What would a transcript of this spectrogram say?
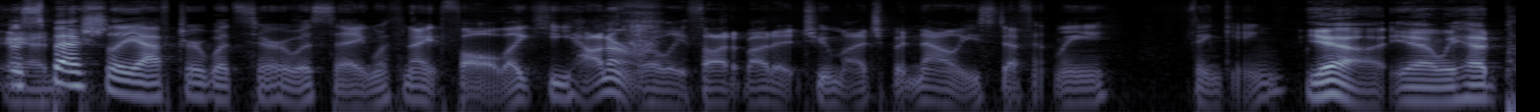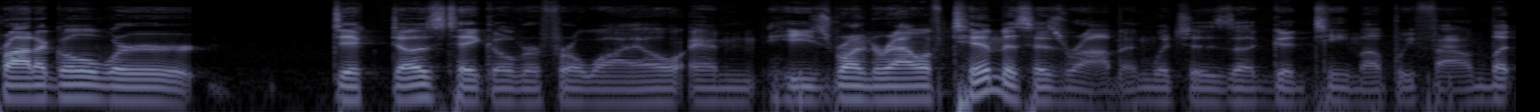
and- Especially after what Sarah was saying with Knightfall. Like he hadn't really thought about it too much, but now he's definitely thinking. Yeah, yeah. We had Prodigal where Dick does take over for a while, and he's running around with Tim as his Robin, which is a good team up we found. But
